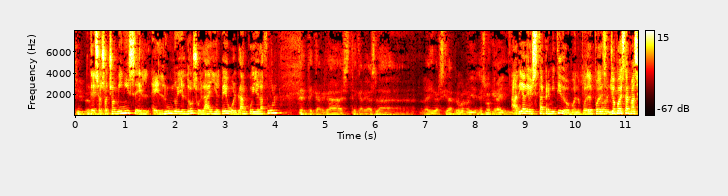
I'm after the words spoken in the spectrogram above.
Sí, De esos ocho minis, el, el 1 y el 2, o el A y el B, o el blanco y el azul, Te, te cargas, te cargas la, la diversidad, pero bueno, oye, es lo que hay. a día de hoy está permitido. Bueno, puede, puede- yo puedo estar más,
